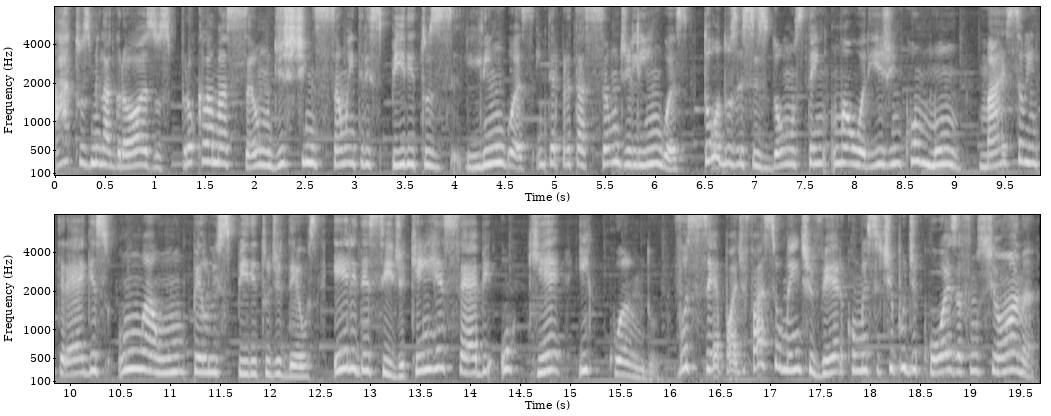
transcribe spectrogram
atos milagrosos, proclamação, distinção entre espíritos, línguas, interpretação de línguas. Todos esses dons têm uma origem comum, mas são entregues um a um pelo Espírito de Deus. Ele decide quem recebe o que e quando. Você pode facilmente ver como esse tipo de coisa funciona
